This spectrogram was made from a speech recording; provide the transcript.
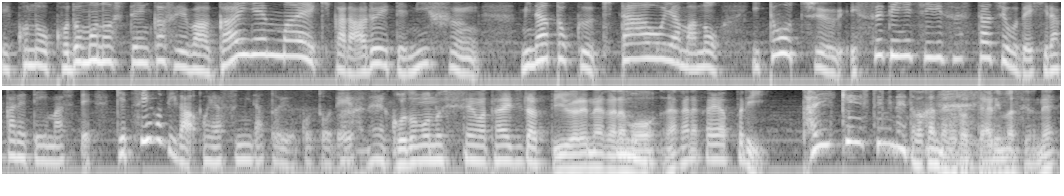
い。この子どもの視点カフェは外苑前駅から歩いて2分港区北青山の伊藤忠 SDGs スタジオで開かれていまして月曜日がお休みだということです、ね、子どもの視線は大事だって言われながらも、うん、なかなかやっぱり体験してみないと分かんないことってありますよね。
